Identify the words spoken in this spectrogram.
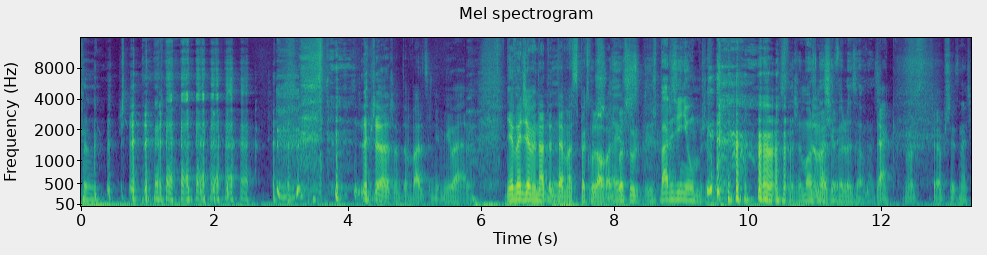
No, Przepraszam, to bardzo niemiłe, ale nie będziemy na ten temat spekulować, no bo już, tu już bardziej nie umrze. Myślę, że można może. się wyluzować. tak, no trzeba przyznać.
